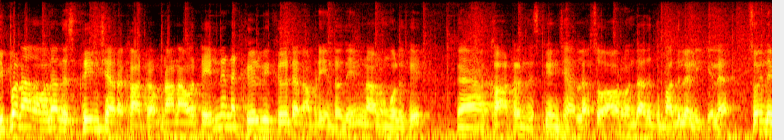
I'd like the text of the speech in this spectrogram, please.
இப்போ நாங்கள் வந்து அந்த ஸ்க்ரீன் ஷேரை காட்டுறோம். நான் அவர்கிட்ட என்னென்ன கேள்வி கேட்டேன் அப்படின்றதையும் நான் உங்களுக்கு காட்டுறேன் இந்த ஸ்க்ரீன் ஷேரில் ஸோ அவர் வந்து அதுக்கு பதிலளிக்கலை ஸோ இந்த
